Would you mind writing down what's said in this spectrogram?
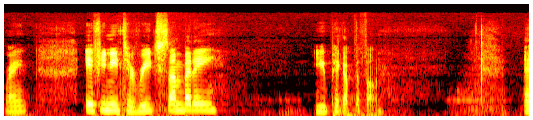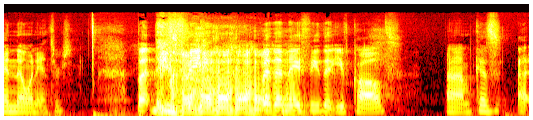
right? If you need to reach somebody, you pick up the phone and no one answers. But they see, but then they see that you've called because um, uh,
